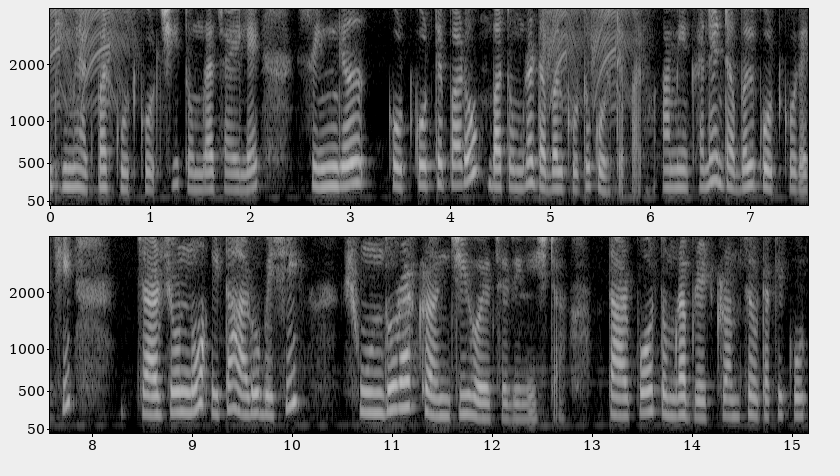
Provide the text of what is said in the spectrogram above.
ডিমে একবার কোট করছি। তোমরা চাইলে সিঙ্গেল কোট করতে পারো বা তোমরা ডাবল কোটও করতে পারো। আমি এখানে ডাবল কোট করেছি। যার জন্য এটা আরও বেশি সুন্দর আর ক্রাঞ্চি হয়েছে জিনিসটা। তারপর তোমরা ব্রেড ক্রামসে ওটাকে কোট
